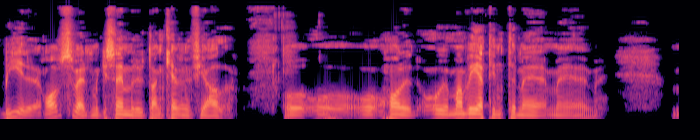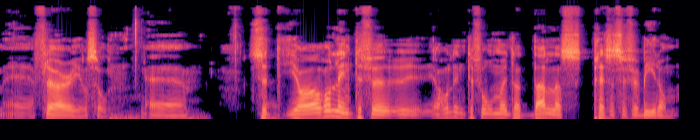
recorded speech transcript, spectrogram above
blir avsevärt mycket sämre utan Kevin Fiala. Och, och, och, har, och man vet inte med, med, med Flurry och så. Så jag håller inte för, jag håller inte för omöjligt att Dallas pressar sig förbi dem.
